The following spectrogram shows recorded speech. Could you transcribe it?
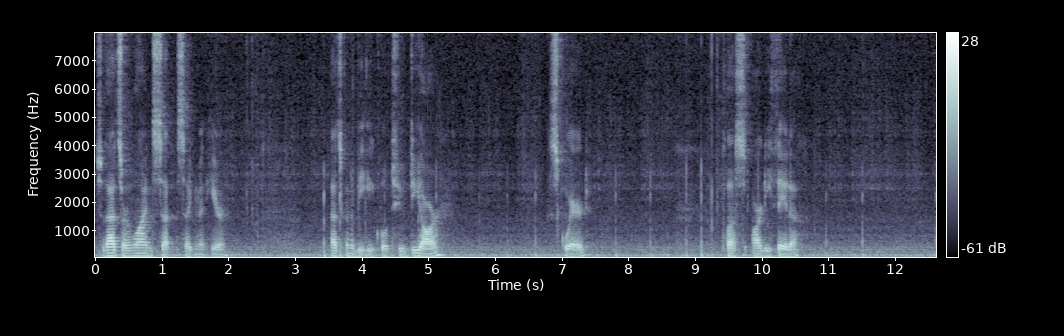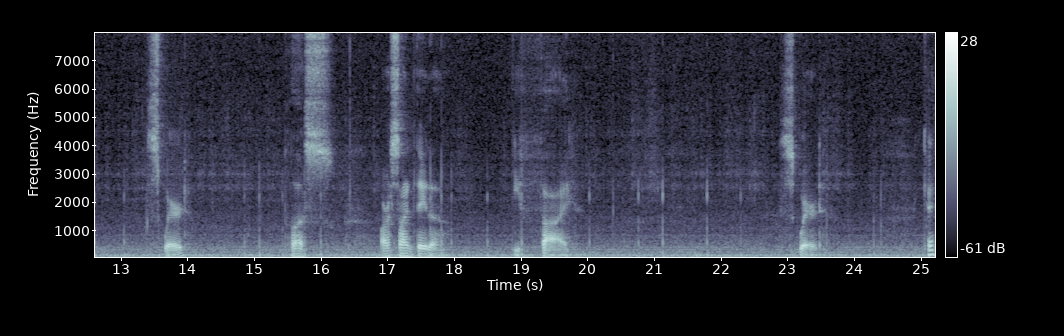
so that's our line set segment here, that's going to be equal to dr squared plus r d theta squared plus r sine theta d phi squared. Okay.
